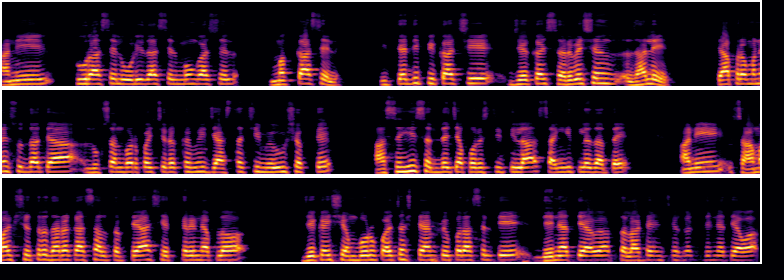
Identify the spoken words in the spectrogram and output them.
आणि तूर असेल उडीद असेल मूग असेल मक्का असेल इत्यादी पिकाचे जे काही सर्वेक्षण झाले त्याप्रमाणे सुद्धा त्या नुकसान भरपाईची रक्कम ही जास्तची मिळू शकते असंही सध्याच्या परिस्थितीला सांगितलं जात आहे आणि सामाजिक क्षेत्रधारक असाल तर त्या शेतकऱ्याने आपलं जे काही शंभर रुपयाचा स्टॅम्प पेपर असेल ते देण्यात यावा तलाट्यांच्याकडे देण्यात यावा.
